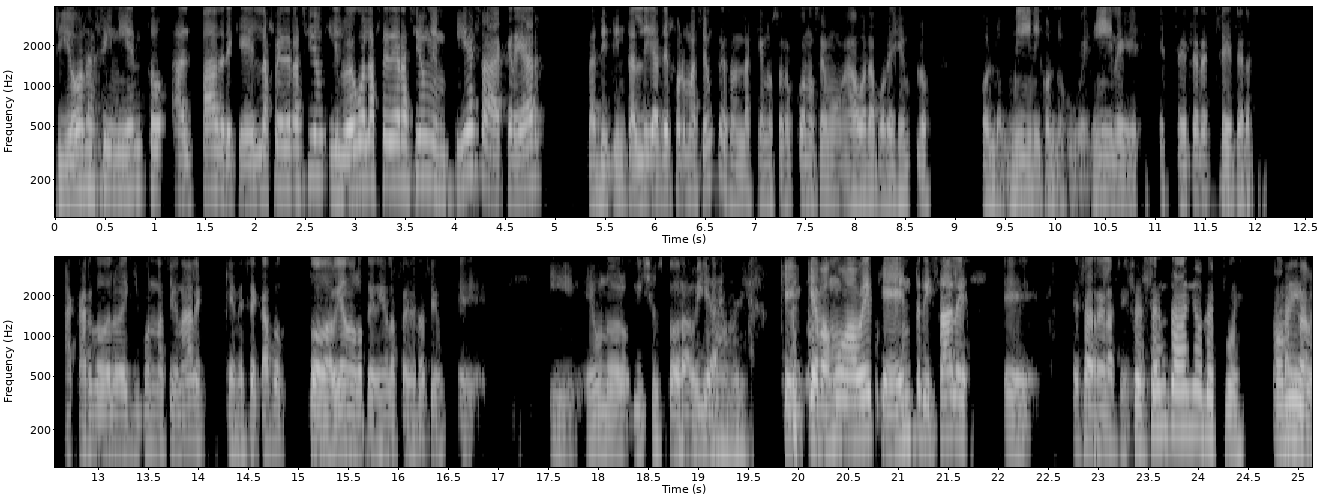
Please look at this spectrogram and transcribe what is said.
dio nacimiento al padre, que es la federación, y luego la federación empieza a crear las distintas ligas de formación, que son las que nosotros conocemos ahora, por ejemplo, con los mini, con los juveniles, etcétera, etcétera, a cargo de los equipos nacionales, que en ese caso todavía no lo tenía la federación. Eh, y es uno de los issues todavía que, que, vamos a ver que entra y sale eh, esa relación. 60 años después. Amigo.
